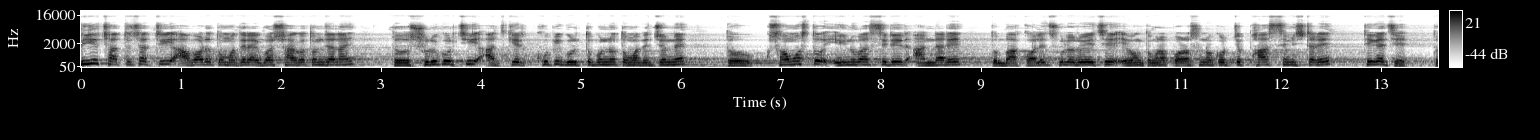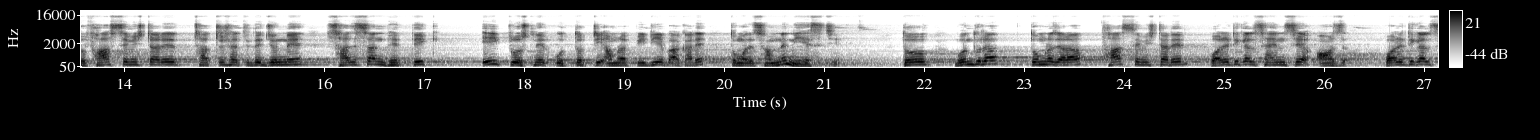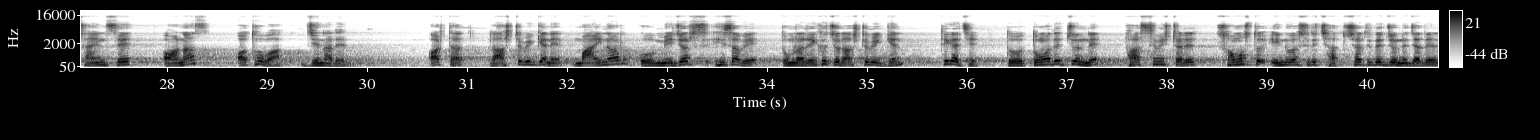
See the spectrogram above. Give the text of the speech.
প্রিয় ছাত্রছাত্রী, আবারও তোমাদের একবার স্বাগতম জানাই। তো শুরু করছি আজকের খুবই গুরুত্বপূর্ণ তোমাদের জন্য। তো সমস্ত ইউনিভার্সিটির আন্ডারে তো বা কলেজগুলো রয়েছে এবং তোমরা পড়াশোনা করছ ফার্স্ট সেমিস্টারে ঠিক আছে? তো ফার্স্ট সেমিস্টারের ছাত্রছাত্রীদের জন্য সাজেশান ভিত্তিক এই প্রশ্নের উত্তরটি আমরা পিডিএফ আকারে তোমাদের সামনে নিয়ে এসেছি। তো বন্ধুরা, তোমরা যারা ফার্স্ট সেমিস্টারের পলিটিক্যাল সায়েন্সে পলিটিক্যাল সায়েন্সে অনার্স অথবা জেনারেল। অর্থাৎ রাষ্ট্রবিজ্ঞানে মাইনর ও মেজর্স হিসাবে তোমরা রেখেছো রাষ্ট্রবিজ্ঞান, ঠিক আছে? তো তোমাদের জন্য ফার্স্ট সেমিস্টারের সমস্ত ইউনিভার্সিটির ছাত্রছাত্রীদের জন্য যাদের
